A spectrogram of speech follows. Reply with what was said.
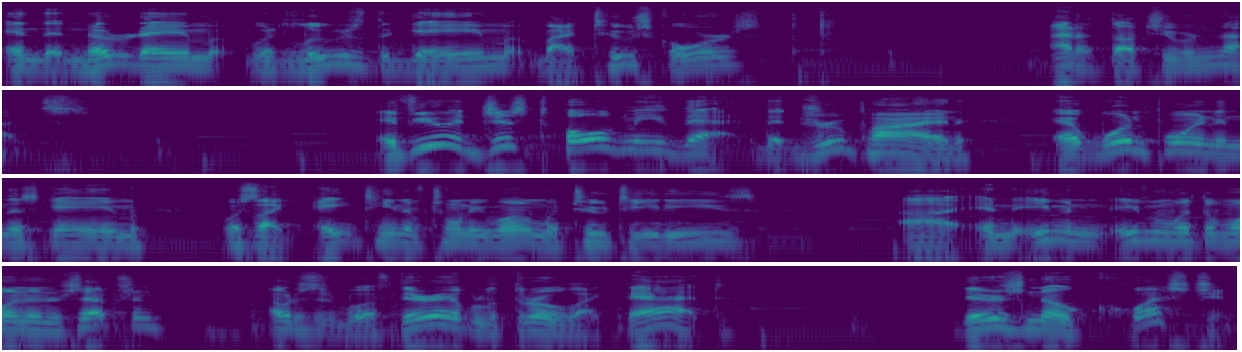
and that Notre Dame would lose the game by two scores, I'd have thought you were nuts. If you had just told me that, that Drew Pyne at one point in this game was like 18 of 21 with two TDs, uh, and even even with the one interception, I would have said, well, if they're able to throw like that, there's no question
